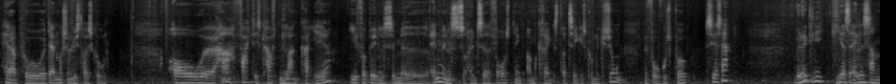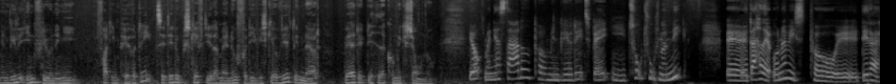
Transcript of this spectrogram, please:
her på Danmarks Journalisthøjskole. Og øh, har faktisk haft en lang karriere i forbindelse med anvendelsesorienteret forskning omkring strategisk kommunikation med fokus på CSR. Vil du ikke lige give os alle sammen en lille indflyvning i, fra din Ph.D. til det, du beskæftiger dig med nu? Fordi vi skal jo virkelig nørde bæredygtighed og kommunikation nu. Jo, men jeg startede på min Ph.D. tilbage i 2009. Øh, der havde jeg undervist på øh, det, der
